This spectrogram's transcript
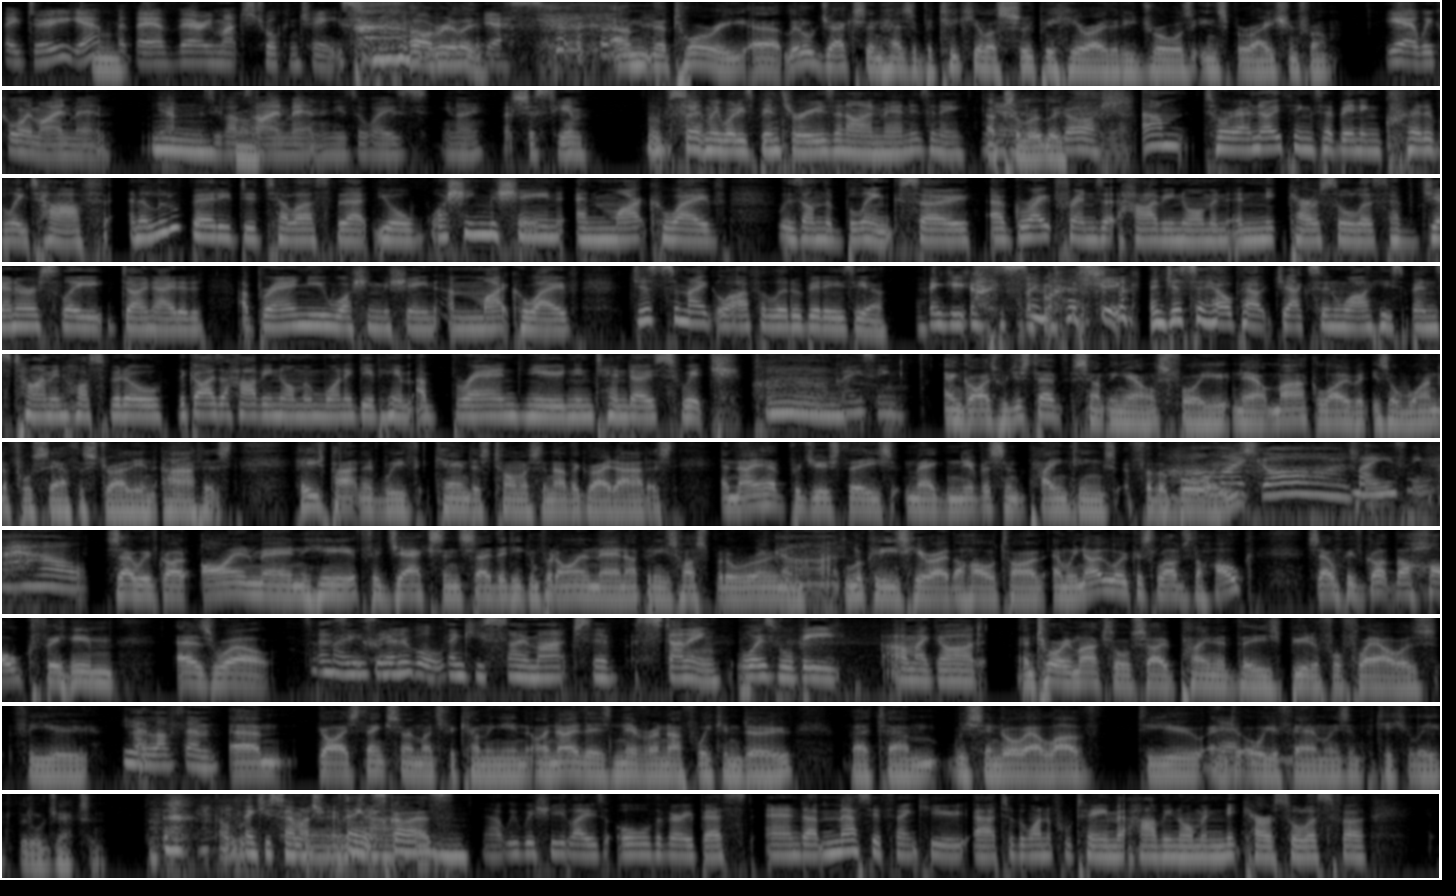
They do, yeah, but they are very much chalk and cheese. oh, really? yes. Um, now, Tori, uh, little Jackson has a particular superhero that he draws inspiration from. Yeah, we call him Iron Man. Yeah, because he loves Iron Man and he's always, you know, that's just him. Well, certainly what he's been through. is an Iron Man, isn't he? Absolutely. Gosh. Um, Tori, I know things have been incredibly tough, and a little birdie did tell us that your washing machine and microwave was on the blink. So our great friends at Harvey Norman and Nick Karasoulis have generously donated a brand new washing machine and microwave just to make life a little bit easier. Thank you guys so much. And just to help out Jackson while he spends time in hospital, the guys at Harvey Norman want to give him a brand new Nintendo Switch. Oh, amazing. And guys, we just have something else for you. Now, Mark Lobert is a wonderful South Australian artist. He's partnered with Candace Thomas, another great artist, and they have produced these magnificent paintings for the boys. Oh my gosh. Amazing. Wow. So we've got Iron Man here for Jackson so that he can put Iron Man up in his hospital room God. and look at his hero the whole time. And we know Lucas loves the Hulk, so we've got the Hulk for him as well. It's That's incredible. Thank you so much. They're stunning. Boys will be, oh my God. And Tori Marks also painted these beautiful flowers for you. Yeah. I love them. Um, guys, thanks so much for coming in. I know there's never enough we can do, but um, we send all our love to you and Yeah. to all your families, and particularly little Jackson. Oh, thank you so much for everything. Thanks, guys. Uh, we wish you ladies all the very best. And a massive thank you uh, to the wonderful team at Harvey Norman, Nick Karasoulis, for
